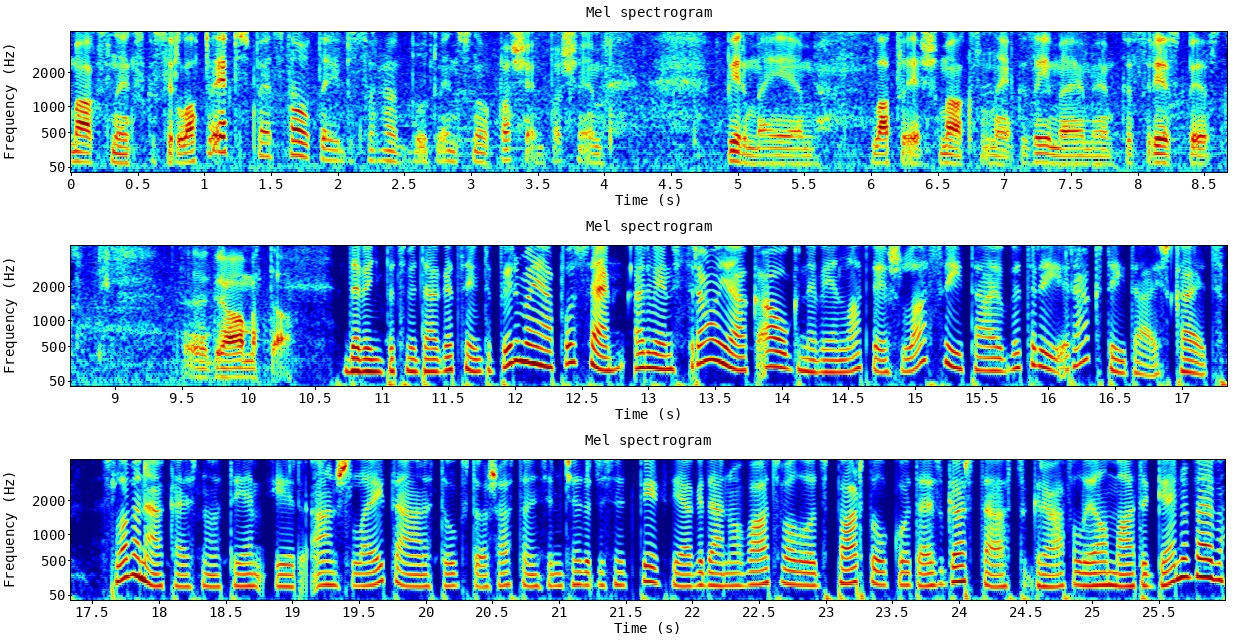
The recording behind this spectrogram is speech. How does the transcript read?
mākslinieks, kas ir latvietis pēc tautības, varētu būt viens no pašiem, pašiem pirmajiem latviešu mākslinieku zīmējumiem, kas ir iespiests e, grāmatā. 19. gadsimta pirmajā pusē arvien straujāk aug nevien latviešu lasītāju, bet arī rakstītāju skaits. Slavenākais no tiem ir Anša Leitāna 1845. gadā no vācu valodas pārtulkotais garstāsts grāfa Lielmāte Genoveva,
